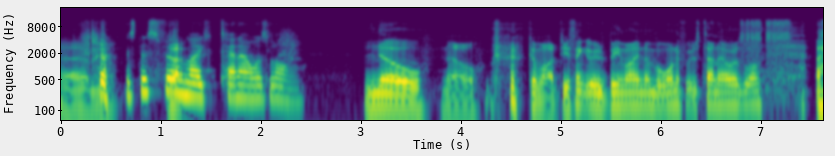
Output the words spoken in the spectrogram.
Um, Is this film that- like 10 hours long? no, no. Come on. Do you think it would be my number one if it was 10 hours long?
